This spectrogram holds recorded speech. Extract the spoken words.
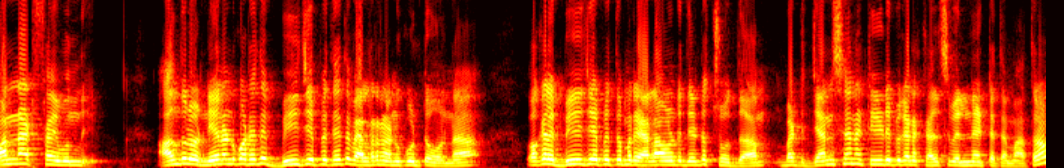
వన్ నాట్ ఫైవ్ ఉంది. అందులో నేను అనుకోవటైతే బీజేపీతో అయితే వెళ్ళరని అనుకుంటూ ఉన్నా. ఒకవేళ బీజేపీతో మరి ఎలా ఉంటుంది ఏంటో చూద్దాం. బట్ జనసేన టీడీపీ కనుక కలిసి వెళ్ళినట్టయితే మాత్రం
